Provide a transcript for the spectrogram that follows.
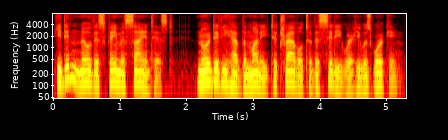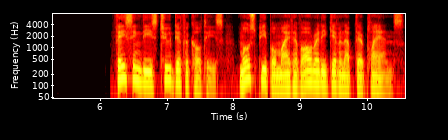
he didn't know this famous scientist, nor did he have the money to travel to the city where he was working. Facing these two difficulties, most people might have already given up their plans.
